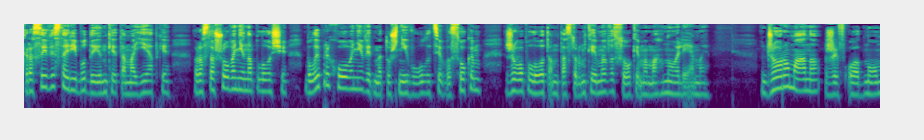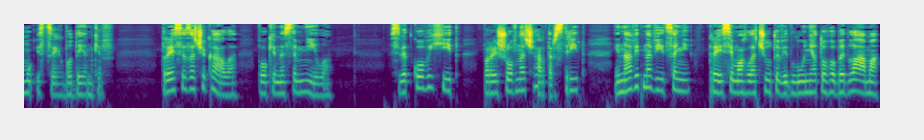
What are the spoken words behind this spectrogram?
Красиві старі будинки та маєтки, розташовані на площі, були приховані від метушні вулиці високим живоплотом та стрункими високими магноліями. Джо Романо жив у одному із цих будинків. Тресі зачекала, поки не стемніло. Святковий хід перейшов на Чартер-стріт, і навіть на відстані Трейсі могла чути відлуння того бедлама,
